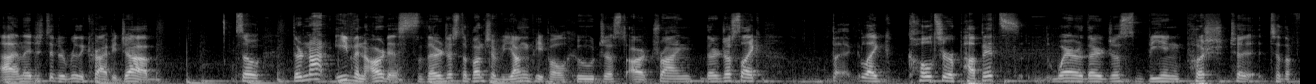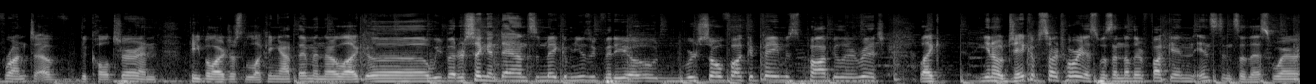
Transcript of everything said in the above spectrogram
uh, and they just did a really crappy job. So they're not even artists. They're just a bunch of young people who just are trying they're just like like culture puppets where they're just being pushed to to the front of the culture and people are just looking at them and they're like uh we better sing and dance and make a music video. We're so fucking famous popular rich. Like you know jacob sartorius was another fucking instance of this where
